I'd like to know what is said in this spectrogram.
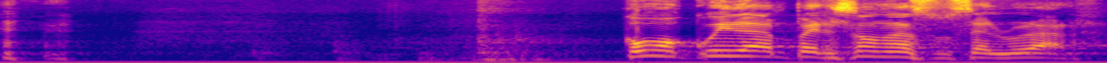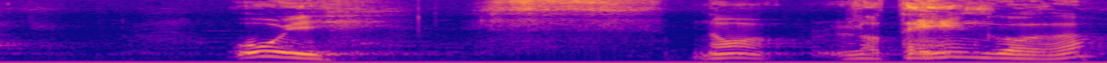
¿Cómo cuidan personas su celular? Uy, no, lo tengo, ¿no?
